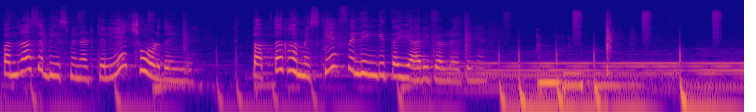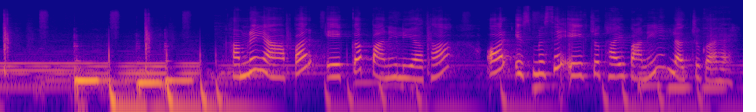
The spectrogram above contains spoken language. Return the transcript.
15 से 20 मिनट के लिए छोड़ देंगे। तब तक हम इसके फिलिंग की तैयारी कर लेते हैं। हमने यहाँ पर एक कप पानी लिया था और इसमें से एक चौथाई पानी लग चुका है।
